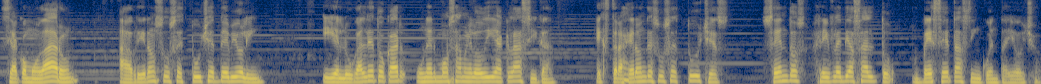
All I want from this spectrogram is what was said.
se acomodaron, abrieron sus estuches de violín y en lugar de tocar una hermosa melodía clásica, extrajeron de sus estuches sendos rifles de asalto BZ-58.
